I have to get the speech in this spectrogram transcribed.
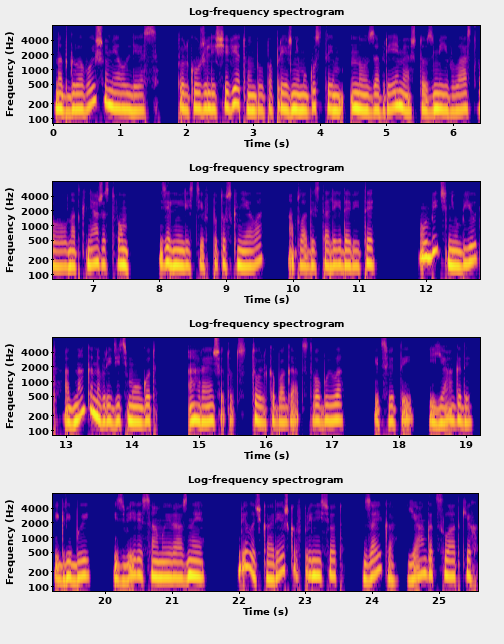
Над головой шумел лес. Только у жилища вет он был по-прежнему густым, но за время, что змей властвовал над княжеством, зелень листьев потускнела, а плоды стали ядовиты. Убить не убьют, однако навредить могут. А раньше тут столько богатства было. И цветы, и ягоды, и грибы, и звери самые разные. Белочка орешков принесет, зайка — ягод сладких,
